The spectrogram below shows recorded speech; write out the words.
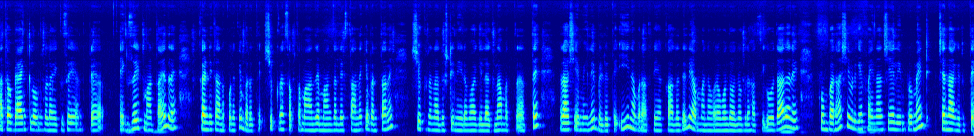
ಅಥವಾ ಬ್ಯಾಂಕ್ ಲೋನ್ಗಳ ಎಕ್ಸೈಟ್ ಎಕ್ಸೈಟ್ ಮಾಡ್ತಾ ಇದ್ದರೆ ಖಂಡಿತ ಅನುಕೂಲಕ್ಕೆ ಬರುತ್ತೆ. ಶುಕ್ರ ಸಪ್ತಮ ಅಂದರೆ ಮಾಂಗಲ್ಯ ಸ್ಥಾನಕ್ಕೆ ಬರ್ತಾನೆ. ಶುಕ್ರನ ದೃಷ್ಟಿ ನೇರವಾಗಿ ಲಗ್ನ ಮತ್ತು ರಾಶಿಯ ಮೇಲೆ ಬೀಳುತ್ತೆ. ಈ ನವರಾತ್ರಿಯ ಕಾಲದಲ್ಲಿ ಅಮ್ಮನವರ ಒಂದು ಅನುಗ್ರಹ ಸಿಗುವುದಾದರೆ ಕುಂಭರಾಶಿಯವರಿಗೆ ಫೈನಾನ್ಷಿಯಲ್ ಇಂಪ್ರೂವ್ಮೆಂಟ್ ಚೆನ್ನಾಗಿರುತ್ತೆ,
